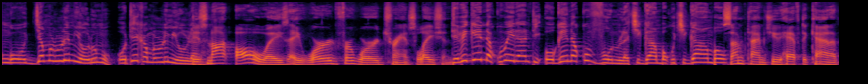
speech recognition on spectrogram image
ng'ojja mu lulimi olumu oteeka mu lulimi olulala. it's not always a word for word translation. tebigenda kubeera nti ogenda kuvuunula kigambo ku kigambo. Sometimes you have to kind of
